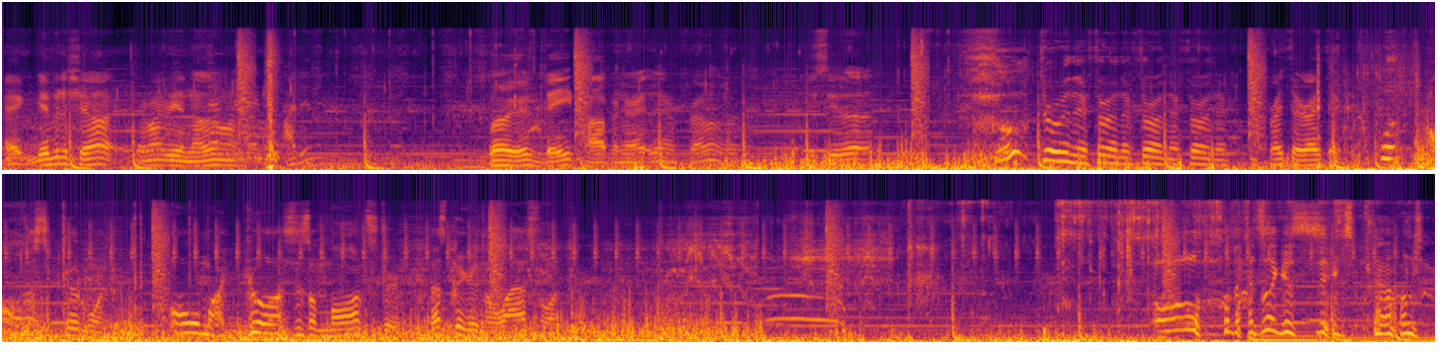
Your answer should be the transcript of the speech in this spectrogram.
hey, give it a shot. There might be another one. I didn't. Look, there's bait popping right there in front of us. You see that? throw in there, throw in there, throw in there, throw in there. Right there, right there. What? Oh, that's a good one. Oh my gosh, that's a monster. That's bigger than the last one. Oh, that's like a six pound.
